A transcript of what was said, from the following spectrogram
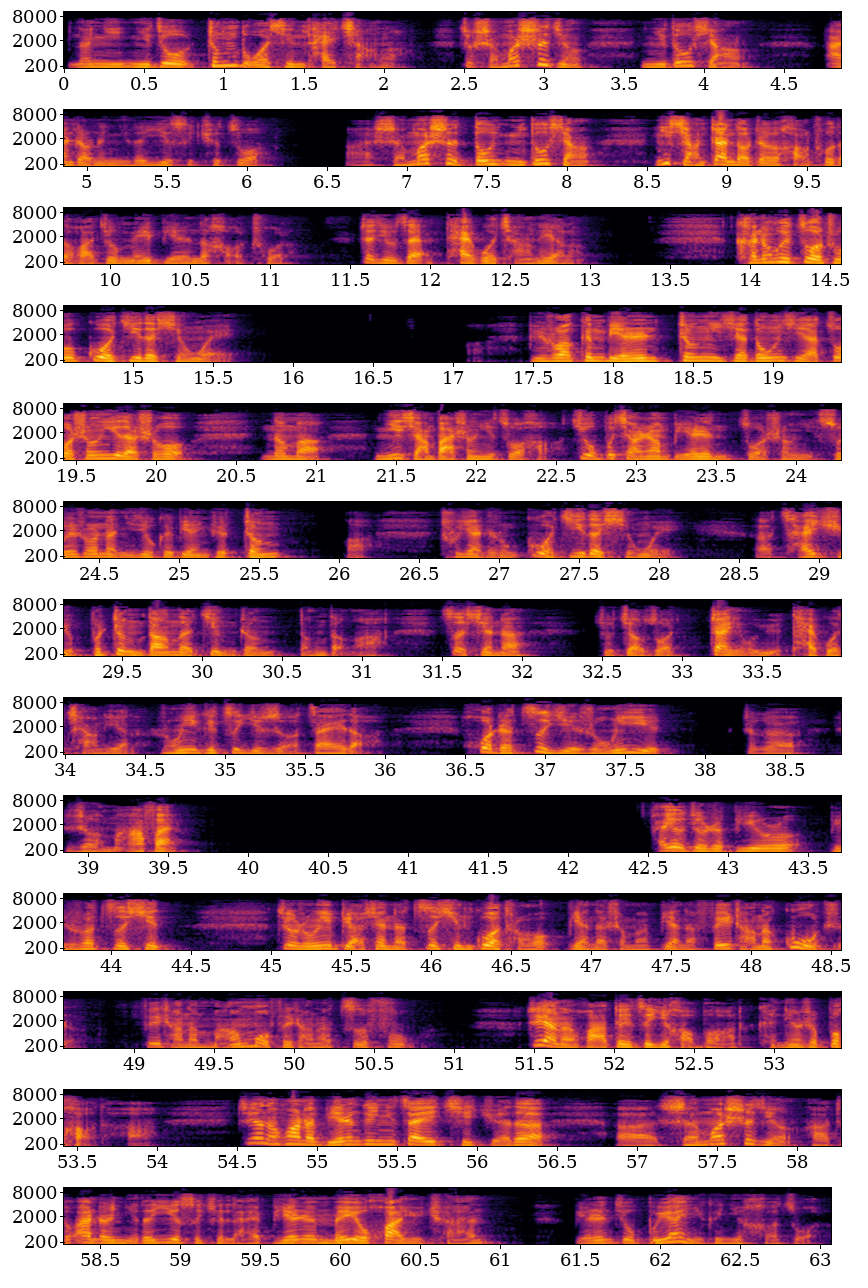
那你你就争夺心太强了。就什么事情你都想按照着你的意思去做啊，什么事都你都想，你想占到这个好处的话，就没别人的好处了，这就在太过强烈了，可能会做出过激的行为比如说跟别人争一些东西啊，做生意的时候，那么你想把生意做好，就不想让别人做生意，所以说呢，你就跟别人去争啊，出现这种过激的行为，呃，采取不正当的竞争等等啊，这些呢。就叫做占有欲太过强烈了，容易给自己惹灾的，或者自己容易这个惹麻烦。还有就是，比如比如说自信，就容易表现的自信过头，变得什么？变得非常的固执，非常的盲目，非常的自负。这样的话，对自己好不好？肯定是不好的啊。这样的话呢，别人跟你在一起，觉得呃，什么事情啊，都按照你的意思去来，别人没有话语权。别人就不愿意跟你合作了，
